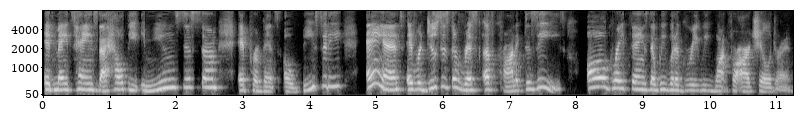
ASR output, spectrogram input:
it maintains the healthy immune system, it prevents obesity, and it reduces the risk of chronic disease all great things that we would agree we want for our children.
